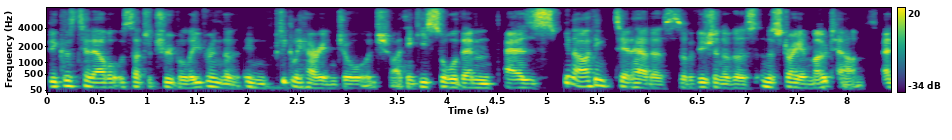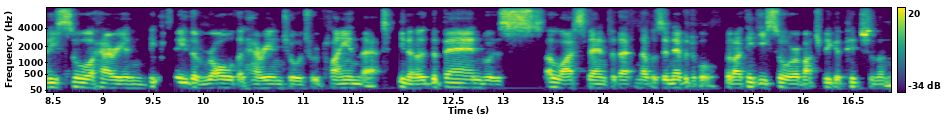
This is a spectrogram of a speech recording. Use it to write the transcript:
because Ted Albert was such a true believer in the, in particularly Harry and George, I think he saw them as, you know, I think Ted had a sort of vision of a, an Australian Motown, and he saw Harry and he could see the role that Harry and George would play in that. You know, the band was a lifespan for that, and that was inevitable. But I think he saw a much bigger picture than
